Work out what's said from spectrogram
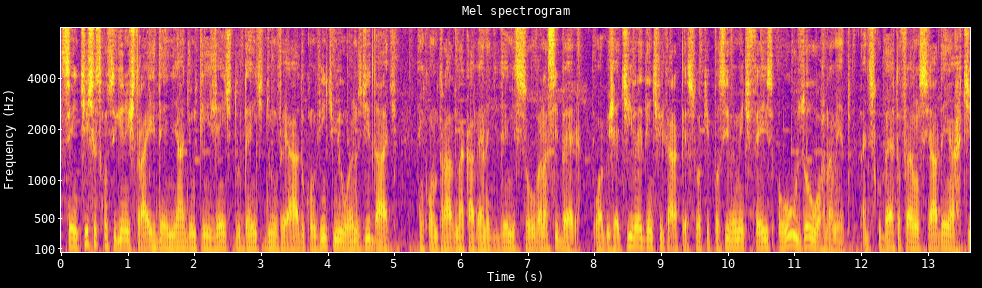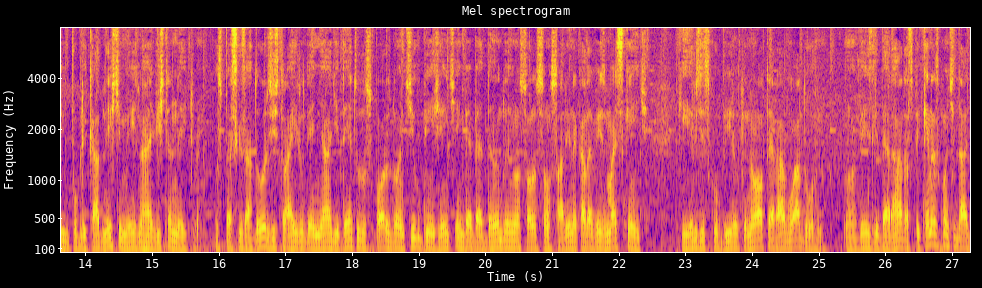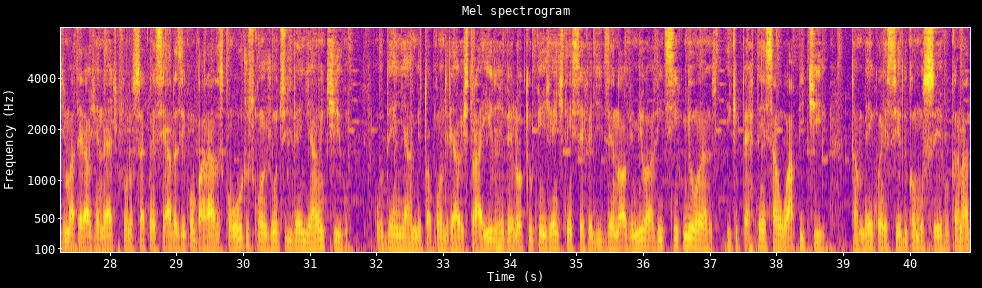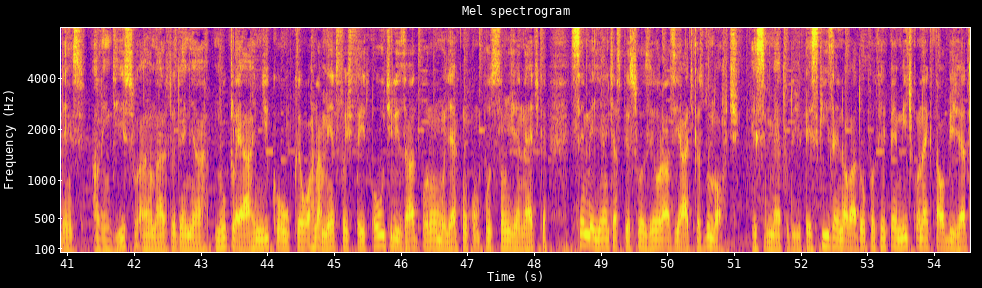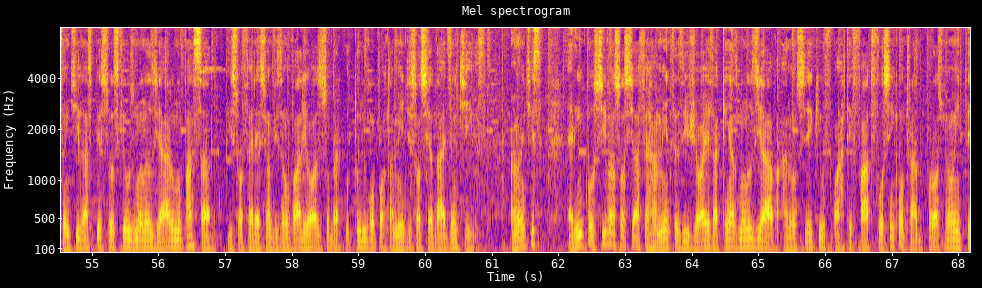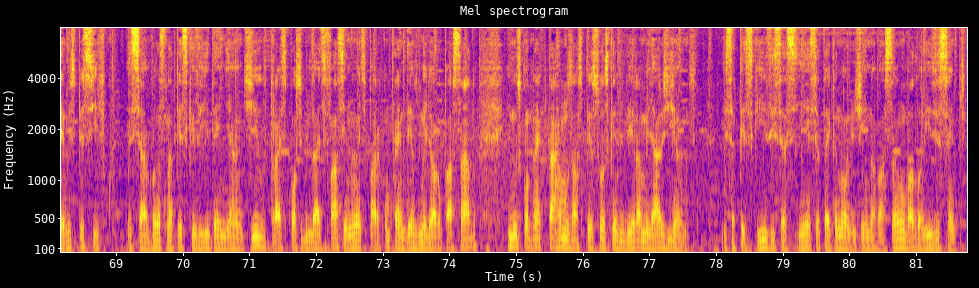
Cientistas conseguiram extrair DNA de um pingente do dente de um veado com 20 mil anos de idade, encontrado na caverna de Denisova, na Sibéria. O objetivo era identificar a pessoa que possivelmente fez ou usou o ornamento. A descoberta foi anunciada em artigo publicado neste mês na revista Nature. Os pesquisadores extraíram o DNA de dentro dos poros do antigo pingente, embebedando em uma solução salina cada vez mais quente, que eles descobriram que não alterava o adorno. Uma vez liberadas, pequenas quantidades de material genético foram sequenciadas e comparadas com outros conjuntos de DNA antigo. O DNA mitocondrial extraído revelou que o pingente tem cerca de 19 mil a 25 mil anos e que pertence ao Wapiti, também conhecido como cervo canadense. Além disso, a análise do DNA nuclear indicou que o ornamento foi feito ou utilizado por uma mulher com composição genética semelhante às pessoas euroasiáticas do norte. Esse método de pesquisa é inovador porque permite conectar objetos antigos às pessoas que os manusearam no passado. Isso oferece uma visão valiosa sobre a cultura e o comportamento de sociedades antigas. Antes, era impossível associar ferramentas e joias a quem as manuseava, a não ser que o artefato fosse encontrado próximo a um enterro específico. Esse avanço na pesquisa de DNA antigo traz possibilidades fascinantes para compreendermos melhor o passado e nos conectarmos às pessoas que viveram há milhares de anos. Isso é pesquisa, isso é ciência, tecnologia e inovação. Valorize sempre.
